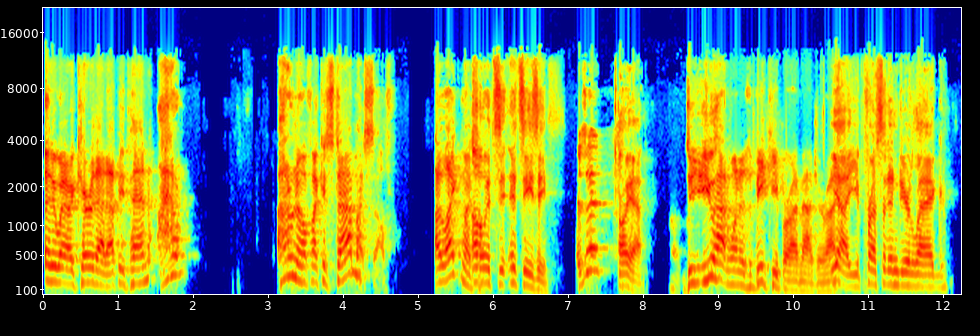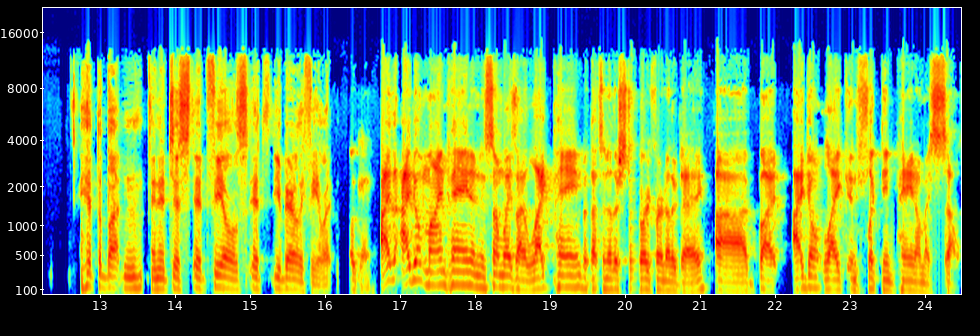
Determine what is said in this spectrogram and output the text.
Anyway, I carry that EpiPen. I don't. I don't know if I could stab myself. I like myself. Oh, it's it's easy. Is it? Oh yeah. Do you, you had one as a beekeeper? I imagine, right? Yeah, you press it into your leg, hit the button, and it just it feels it's you barely feel it. Okay, I I don't mind pain, and in some ways I like pain, but that's another story for another day. Uh, but I don't like inflicting pain on myself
